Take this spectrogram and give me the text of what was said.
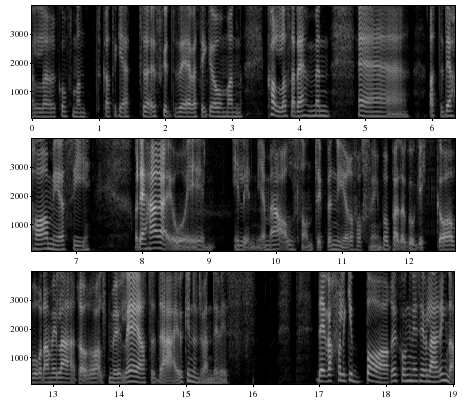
eller konfirmantkateget, Jeg skulle jeg si, jeg vet ikke om man kaller seg det, men eh, at det har mye å si. Og det her er jo i, i linje med all sånn type nyere forskning på pedagogikk og hvordan vi lærer og alt mulig, at det er jo ikke nødvendigvis Det er i hvert fall ikke bare kognitiv læring, da,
